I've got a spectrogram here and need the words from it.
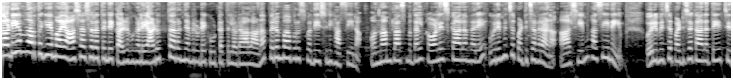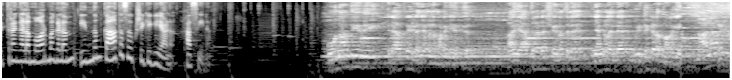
നടിയും നർത്തകിയുമായ ആശാശരത്തിന്റെ കഴിവുകളെ അടുത്തറിഞ്ഞവരുടെ കൂട്ടത്തിൽ ഒരാളാണ് പെരുമ്പാവൂർ സ്വദേശിനി ഹസീന. ഒന്നാം ക്ലാസ് മുതൽ കോളേജ് കാലം വരെ ഒരുമിച്ച് പഠിച്ചവരാണ് ആശയും ഹസീനയും. ഒരുമിച്ച് പഠിച്ച കാലത്തെ ചിത്രങ്ങളും ഓർമ്മകളും ഇന്നും കാത്തു സൂക്ഷിക്കുകയാണ് ഹസീന. മൂന്നാം തീയതി രാത്രിയില്ല ഞങ്ങൾ മടങ്ങിയത്. ആ യാത്രയുടെ ക്ഷീണത്തിൽ ഞങ്ങൾ എല്ലാവരും വീട്ടിൽ കിടന്നുറങ്ങി. നാലാം തീയതി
